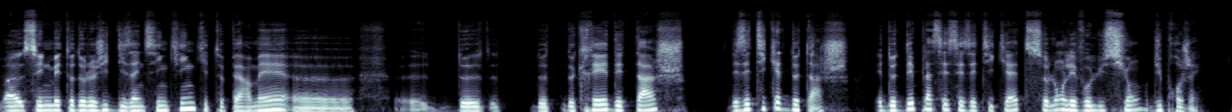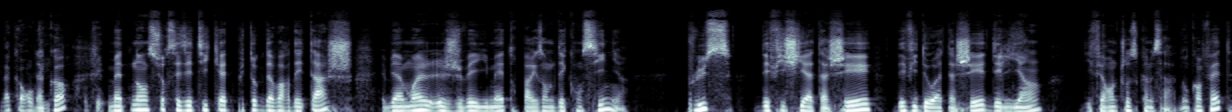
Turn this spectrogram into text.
bah, C'est une méthodologie de design thinking qui te permet euh, de, de, de, créer des tâches, des étiquettes de tâches et de déplacer ces étiquettes selon l'évolution du projet. D'accord. D'accord? Maintenant, sur ces étiquettes, plutôt que d'avoir des tâches, eh bien, moi, je vais y mettre, par exemple, des consignes, plus des fichiers attachés, des vidéos attachées, des liens, différentes choses comme ça. Donc en fait,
